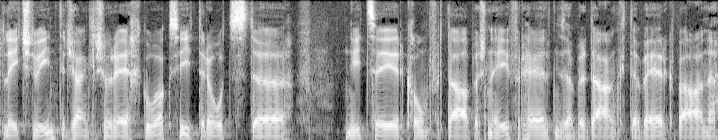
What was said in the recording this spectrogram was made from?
Letzten Winter war eigentlich schon recht gut, gewesen, trotz der nicht sehr komfortable Schneeverhältnisse, aber dank der Bergbahnen,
